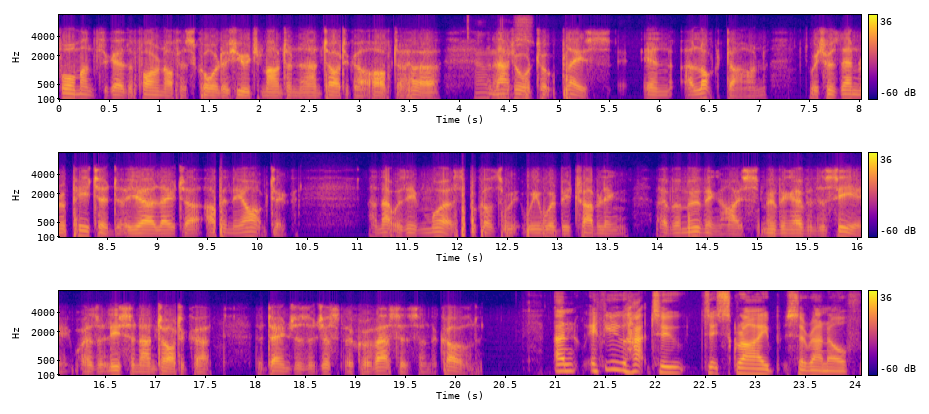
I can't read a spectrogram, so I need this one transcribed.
Four months ago, the Foreign Office called a huge mountain in Antarctica after her, How and nice. that all took place in a lockdown, which was then repeated a year later up in the Arctic. And that was even worse because we, we would be traveling over moving ice, moving over the sea, whereas at least in Antarctica, the dangers are just the crevasses and the cold. And if you had to describe, Sir Ranulph,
